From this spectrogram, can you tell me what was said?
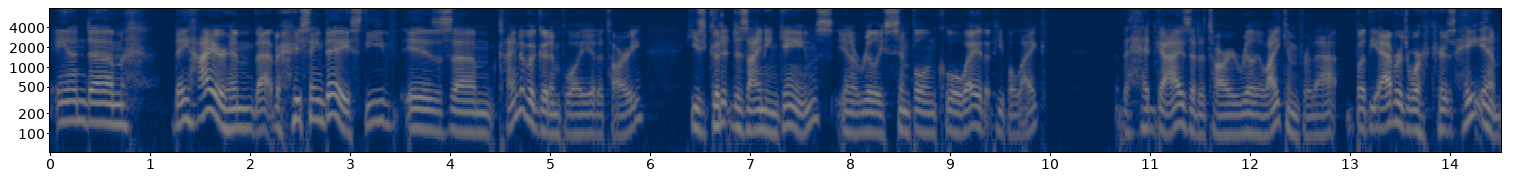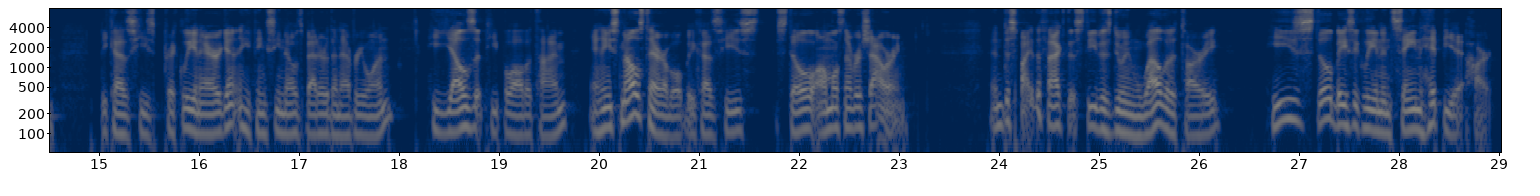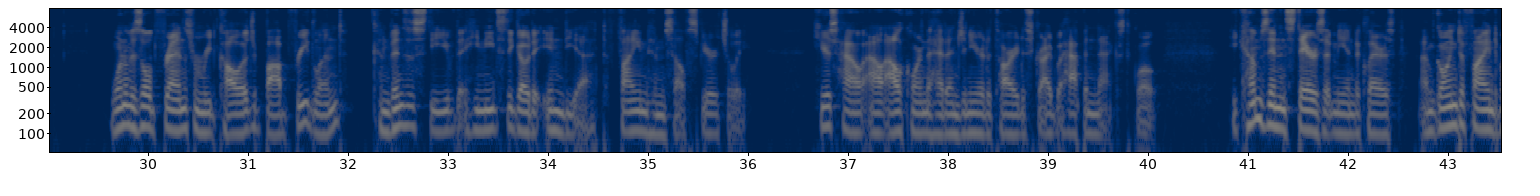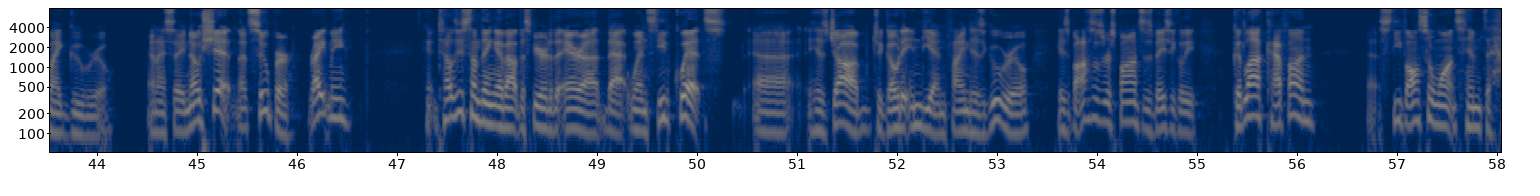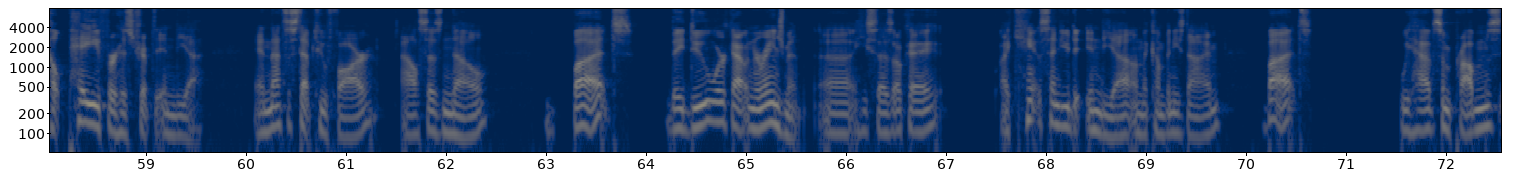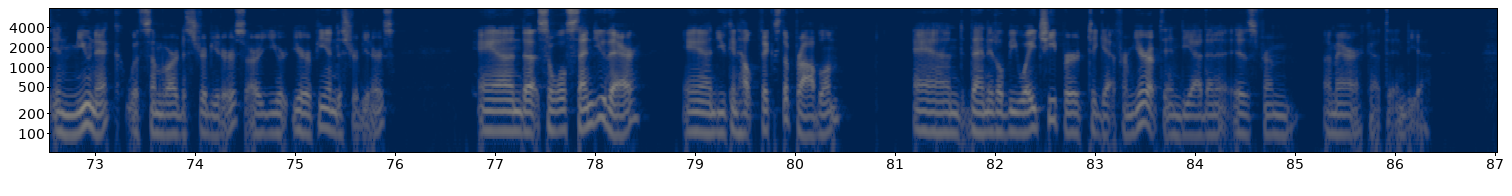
And um, they hire him that very same day. Steve is um, kind of a good employee at Atari. He's good at designing games in a really simple and cool way that people like. The head guys at Atari really like him for that, but the average workers hate him because he's prickly and arrogant. He thinks he knows better than everyone. He yells at people all the time, and he smells terrible because he's still almost never showering. And despite the fact that Steve is doing well at Atari, he's still basically an insane hippie at heart. One of his old friends from Reed College, Bob Friedland, convinces Steve that he needs to go to India to find himself spiritually. Here's how Al Alcorn, the head engineer at Atari, described what happened next. Quote, he comes in and stares at me and declares, I'm going to find my guru. And I say, No shit, that's super. Write me. It tells you something about the spirit of the era that when Steve quits uh, his job to go to India and find his guru, his boss's response is basically, Good luck, have fun. Uh, Steve also wants him to help pay for his trip to India. And that's a step too far. Al says no. But they do work out an arrangement. Uh, he says, Okay, I can't send you to India on the company's dime, but we have some problems in Munich with some of our distributors, our Euro- European distributors. And uh, so we'll send you there and you can help fix the problem. And then it'll be way cheaper to get from Europe to India than it is from America to India.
